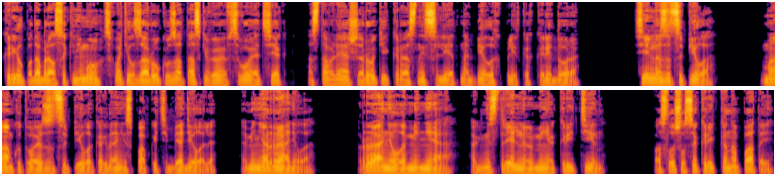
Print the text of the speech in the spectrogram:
Крил подобрался к нему, схватил за руку, затаскивая в свой отсек, оставляя широкий красный след на белых плитках коридора. Сильно зацепило. Мамку твою зацепило, когда они с папкой тебя делали, а меня ранило. Ранило меня. Огнестрельный у меня кретин. Послышался крик конопатой.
